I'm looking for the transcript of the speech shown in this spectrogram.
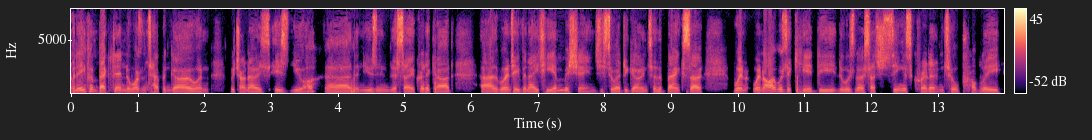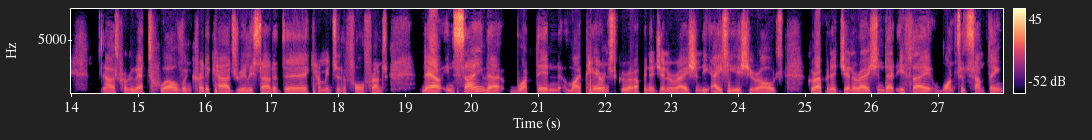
And even back then, there wasn't tap and go, and which I know is, is newer uh, than using, let's say, a credit card. Uh, there weren't even ATM machines. You still had to go into the bank. So, when when I was a kid, the, there was no such thing as credit until probably I was probably about 12 when credit cards really started to come into the forefront. Now, in saying that, what then my parents grew up in a generation, the 80 ish year olds grew up in a generation that if they wanted something,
